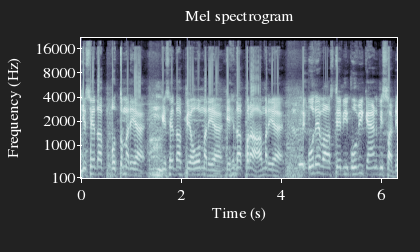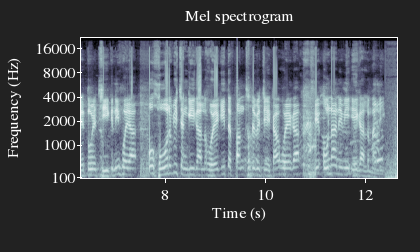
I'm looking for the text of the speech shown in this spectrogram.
ਕਿਸੇ ਦਾ ਪੁੱਤ ਮਰਿਆ ਕਿਸੇ ਦਾ ਪਿਓ ਮਰਿਆ ਕਿਸੇ ਦਾ ਭਰਾ ਮਰਿਆ ਤੇ ਉਹਦੇ ਵਾਸਤੇ ਵੀ ਉਹ ਵੀ ਕਹਿਣ ਵੀ ਸਾਡੇ ਤੋਂ ਇਹ ਠੀਕ ਨਹੀਂ ਹੋਇਆ। ਉਹ ਹੋਰ ਵੀ ਚੰਗੀ ਗੱਲ ਹੋਏਗੀ ਤੇ ਪੰਥ ਦੇ ਵਿੱਚ ਏਕਾ ਹੋਏਗਾ ਕਿ ਉਹਨਾਂ ਨੇ ਵੀ ਇਹ ਗੱਲ ਮੰਨੀ।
